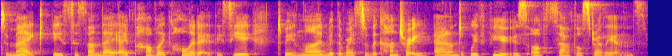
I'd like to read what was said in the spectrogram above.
to make Easter Sunday a public holiday this year to be in line with the rest of the country and with views of South Australians.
